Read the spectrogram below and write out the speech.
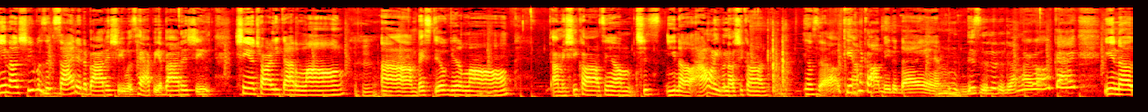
you know she was excited about it. She was happy about it. She she and Charlie got along. Um, they still get along. I mean, she calls him. She's you know I don't even know she called. He'll say, "Oh, Kiana called me today," and this is. I'm like, okay, you know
